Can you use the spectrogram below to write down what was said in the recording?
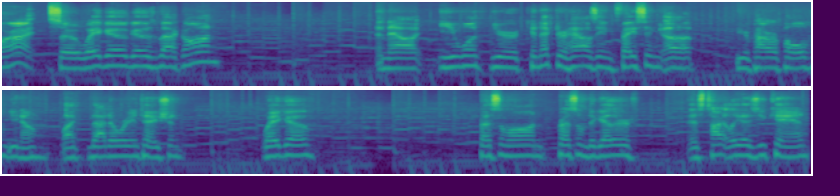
All right, so Wago goes back on. And now you want your connector housing facing up your power pole, you know, like that orientation. Wago. Press them on, press them together as tightly as you can.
